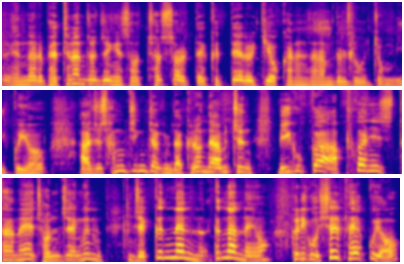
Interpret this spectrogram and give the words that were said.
옛날에 베트남 전쟁에서 철수할 때 그때를 기억하는 사람들도 좀 있고요. 아주 상징적입니다. 그런데 아무튼 미국과 아프가니스탄의 전쟁은 이제 끝낸 끝났네요. 그리고 실패했고요.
